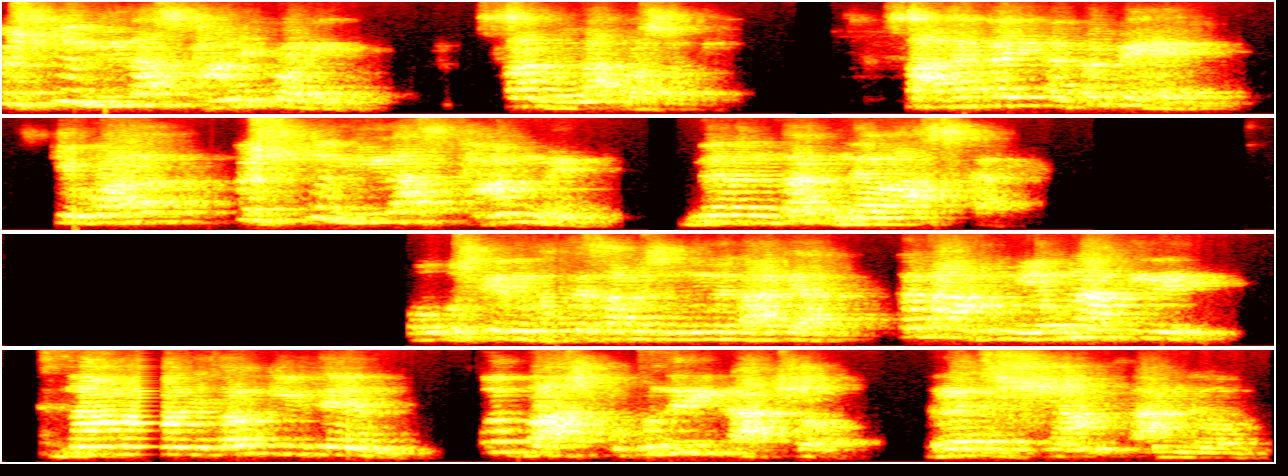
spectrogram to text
कृष्ण लीला स्थानिक करे सर्वदा बसते साधक का एक कर्तव्य है कि वह कृष्ण लीला स्थान में निरंतर निवास करे। और उसके लिए भक्त सामने सिंधु में कहा गया कथा हम यमुना तीरे नामान तल कीर्तन उद्वास पुंडरी काक्षो रज श्याम तांडवम।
